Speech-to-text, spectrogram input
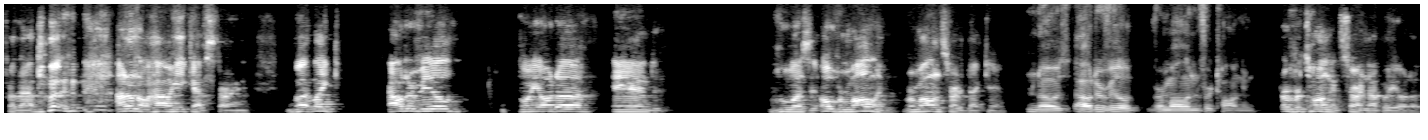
for that, but I don't know how he kept starting. But like Alderweireld, Boyata, and who was it? Oh, Vermaelen. Vermaelen started that game. No, it was Alderweireld, Vermaelen, Vertonghen. Or Vertonghen, sorry, not Boyata.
